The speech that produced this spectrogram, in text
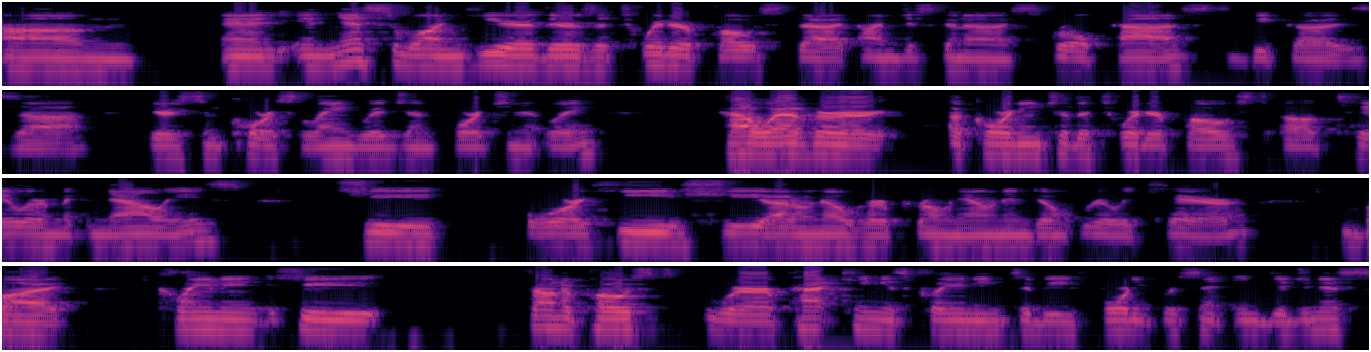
Um, and in this one here, there's a Twitter post that I'm just going to scroll past because uh, there's some coarse language, unfortunately. However, according to the Twitter post of Taylor McNally's, she or he, she, I don't know her pronoun and don't really care, but claiming she found a post where Pat King is claiming to be 40% indigenous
